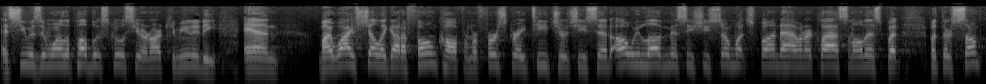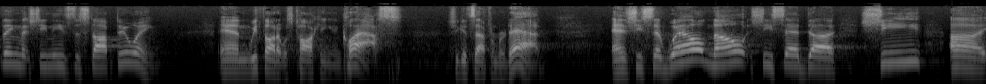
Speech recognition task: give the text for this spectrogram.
and she was in one of the public schools here in our community, and my wife Shelly got a phone call from her first grade teacher. She said, "Oh, we love Missy. She's so much fun to have in our class and all this, but but there's something that she needs to stop doing." And we thought it was talking in class. She gets that from her dad, and she said, "Well, no." She said uh, she uh,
